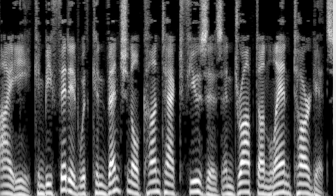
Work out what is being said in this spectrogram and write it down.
i.e. can be fitted with conventional contact fuses and dropped on land targets,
